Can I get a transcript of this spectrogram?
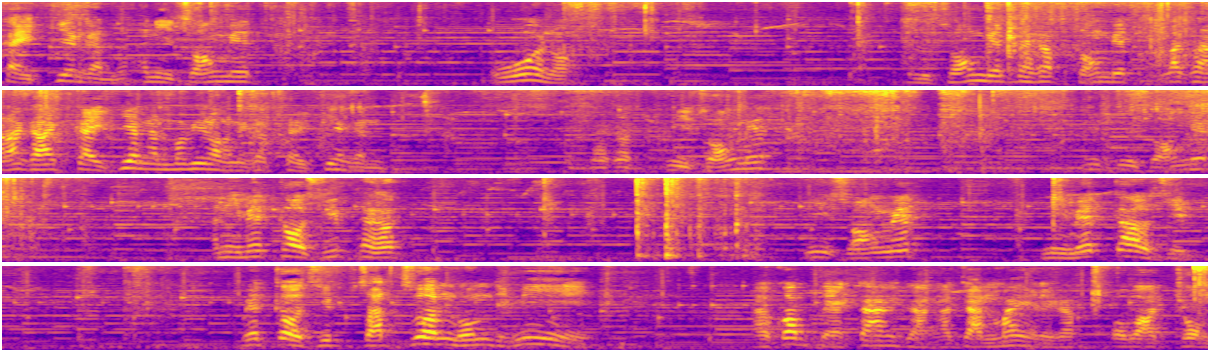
ใกล้เคียงกัน อันนี้สองเมตรโอ้เนาะอันนี้สองเมตรนะครับสองเมตรลักษณะคล้ายใกล้เคียงกันบ่พี่น้องนะครับใกล้เคียงกันนะครับนี่สองเมตรนี่คือสองเมตรอันนี้เมตรเก้าสิบนะครับนี่สองเมตรนี่เมตรเก้าสิบ เม็ดเก้าสิบสัดส่วนผมที่มีอ่าความแตกต่างจากอาจารย์ไม่เลยครับเพราะว่าช่อง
